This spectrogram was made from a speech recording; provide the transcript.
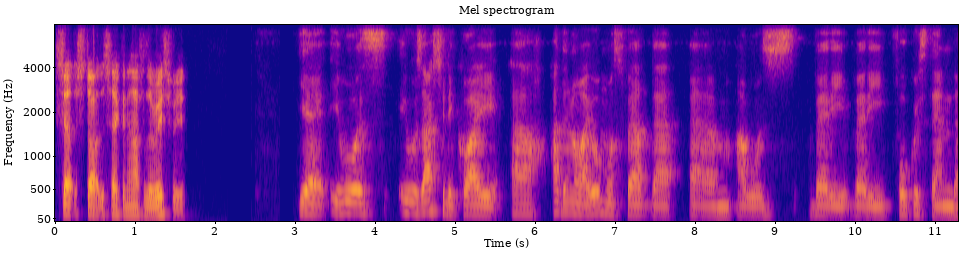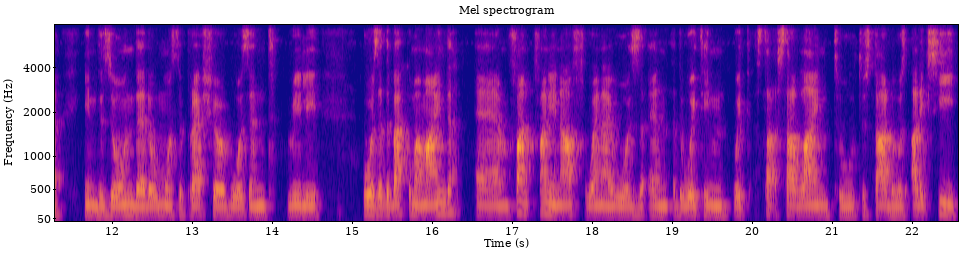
set start of the second half of the race for you? yeah it was it was actually quite uh, i don't know i almost felt that um, i was very very focused and in the zone that almost the pressure wasn't really was at the back of my mind um, fun, funny enough when i was in the waiting wait start, start line to to start there was alexi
